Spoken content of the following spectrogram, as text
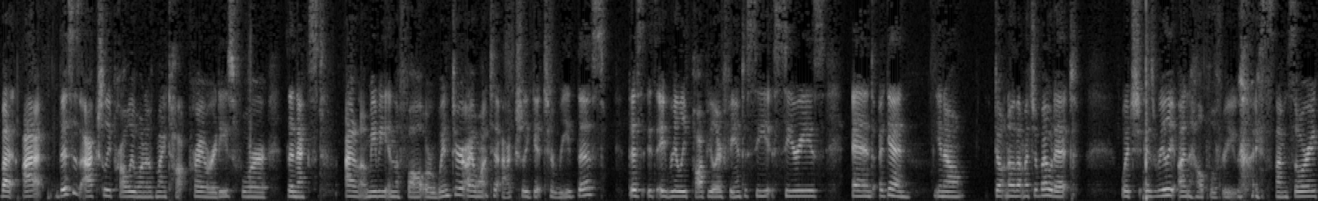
But I this is actually probably one of my top priorities for the next, I don't know, maybe in the fall or winter. I want to actually get to read this. This is a really popular fantasy series. And again, you know, don't know that much about it, which is really unhelpful for you guys. I'm sorry.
